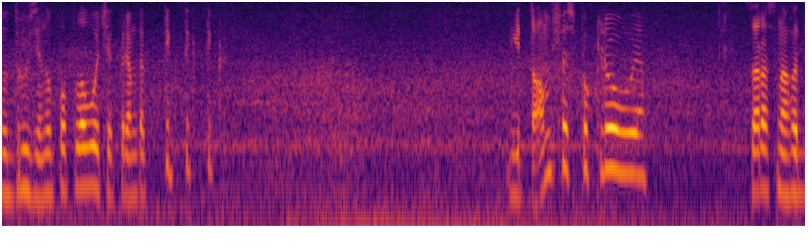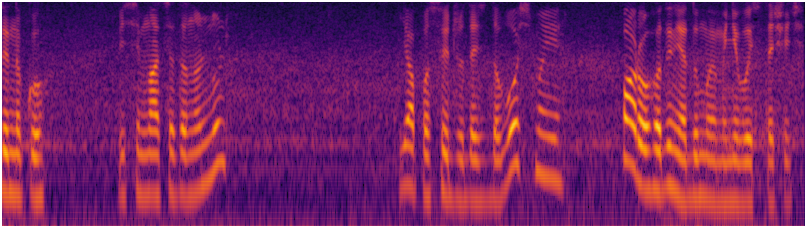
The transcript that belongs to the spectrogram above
Ну, друзі, ну поплавочок прям так тик-тик-тик. І там щось покльовує. Зараз на годиннику 18.00. Я посиджу десь до 8. Пару годин, я думаю, мені вистачить.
